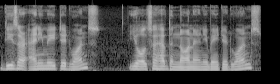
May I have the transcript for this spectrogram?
These are animated ones. You also have the non-animated ones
